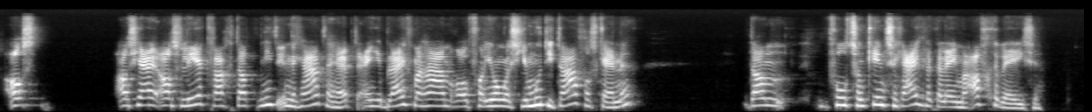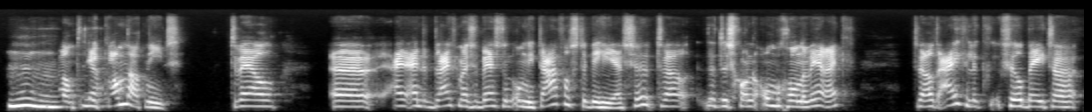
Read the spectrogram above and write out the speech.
Als, als jij als leerkracht dat niet in de gaten hebt en je blijft maar hameren op van jongens, je moet die tafels kennen, dan voelt zo'n kind zich eigenlijk alleen maar afgewezen. Mm, Want ik kan dat niet. Terwijl, uh, en, en het blijft maar zijn best doen om die tafels te beheersen. Terwijl het is gewoon onbegonnen werk. Terwijl het eigenlijk veel beter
